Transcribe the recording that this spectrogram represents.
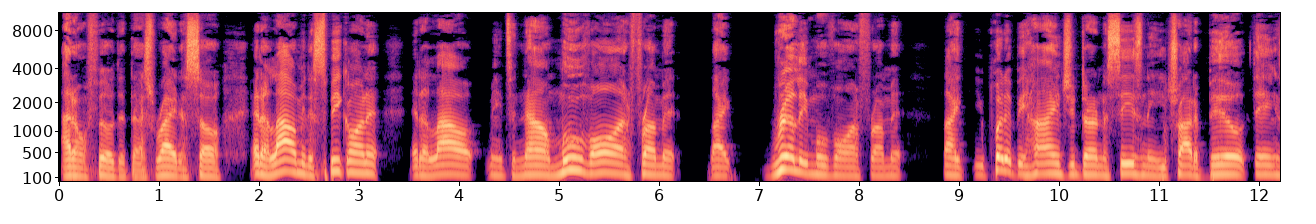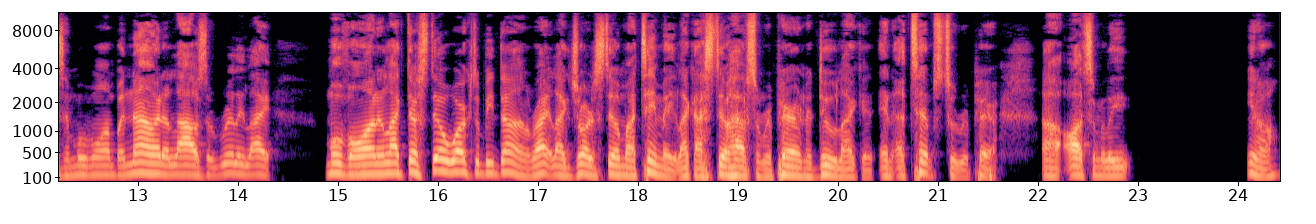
I don't feel that that's right. And so it allowed me to speak on it. It allowed me to now move on from it, like really move on from it. Like you put it behind you during the season and you try to build things and move on. But now it allows to really like move on and like there's still work to be done right like jordan's still my teammate like i still have some repairing to do like in, attempts to repair uh ultimately you know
